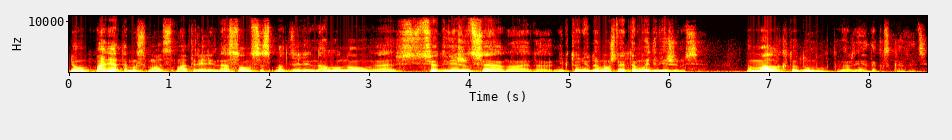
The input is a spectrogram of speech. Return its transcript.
Ну, понятно, мы смотрели на Солнце, смотрели на Луну, да, все движется, но это, никто не думал, что это мы движемся. Ну, мало кто думал, вернее, так сказать.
